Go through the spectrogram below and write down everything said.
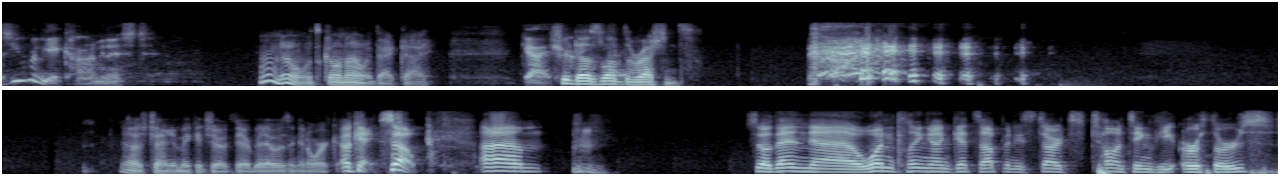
Is he really a communist? I don't know what's going on with that guy. Guy. Sure does love the Russians. I was trying to make a joke there, but it wasn't going to work. Okay, so, um, so then uh, one Klingon gets up and he starts taunting the Earthers.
